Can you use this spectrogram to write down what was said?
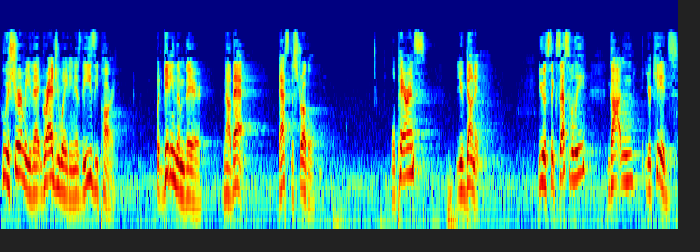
who assure me that graduating is the easy part, but getting them there, now that, that's the struggle. Well, parents, you've done it. You have successfully gotten your kids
